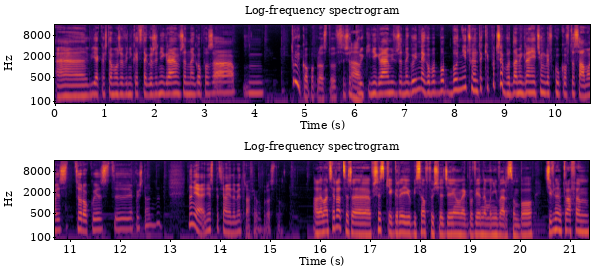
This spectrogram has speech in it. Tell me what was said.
e, jakaś tam może wynikać z tego, że nie grałem w żadnego poza mm, trójką po prostu. W sensie od trójki nie grałem już żadnego innego, bo, bo, bo nie czułem takiej potrzeby. Dla mnie granie ciągle w kółko w to samo jest co roku jest y, jakoś no, no nie, nie specjalnie do mnie trafia po prostu. Ale macie rację, że wszystkie gry Ubisoftu się dzieją jakby w jednym uniwersum, bo dziwnym trafem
